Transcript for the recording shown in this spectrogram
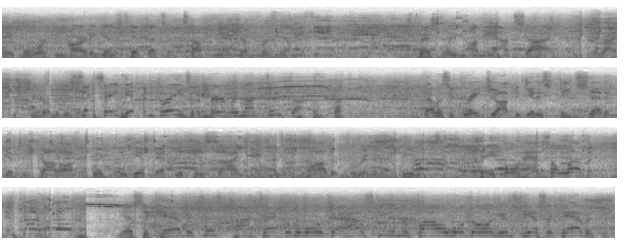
Capel working hard against Hipp. That's a tough matchup for him, especially on the outside. Tries to shoot over the 6'8 Hipp and drains it. Apparently not too tough. That was a great job to get his feet set and get the shot off quickly. Hipp end with his size usually can bother perimeter shooters. Capel has 11. Jasikevicius, contact with Wojciechowski, and the foul will go against Jasikevicius.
